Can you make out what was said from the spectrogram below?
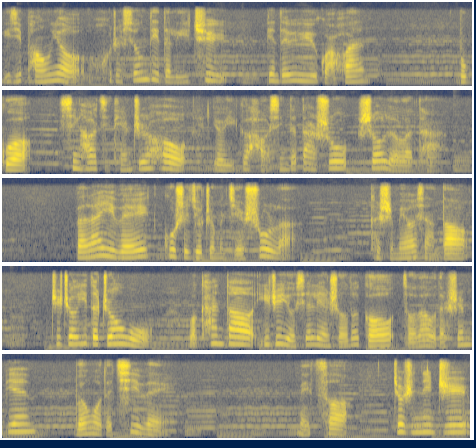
以及朋友或者兄弟的离去，变得郁郁寡欢。不过幸好几天之后，有一个好心的大叔收留了它。本来以为故事就这么结束了，可是没有想到，这周一的中午。我看到一只有些脸熟的狗走到我的身边，闻我的气味。没错，就是那只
